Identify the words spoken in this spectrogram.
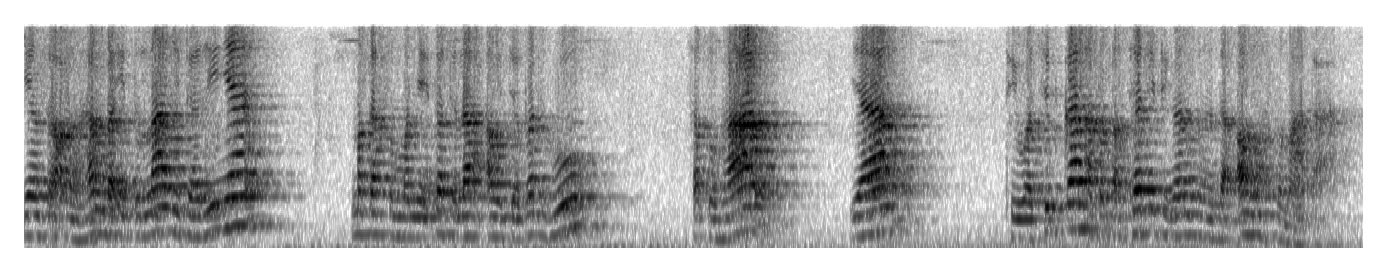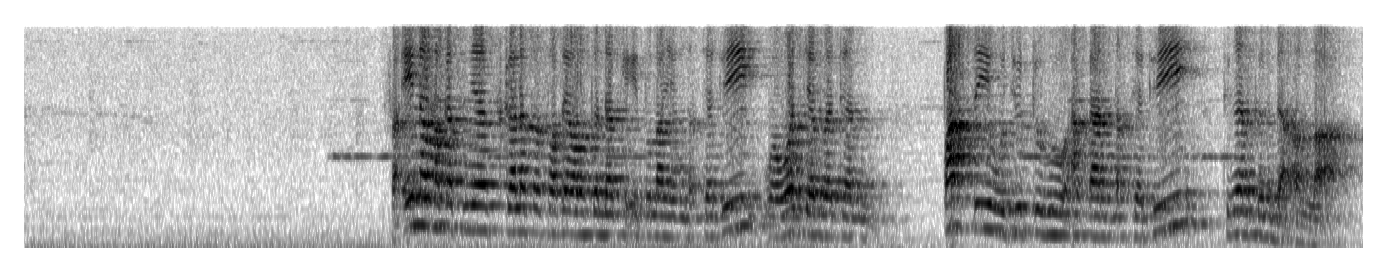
yang seorang hamba itu lari darinya maka semuanya itu adalah aujabathu satu hal yang diwajibkan atau terjadi dengan kehendak Allah semata. Fa'ina makasnya segala sesuatu yang Allah kehendaki itulah yang terjadi wa wajaba dan pasti wujuduhu akan terjadi dengan kehendak Allah.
